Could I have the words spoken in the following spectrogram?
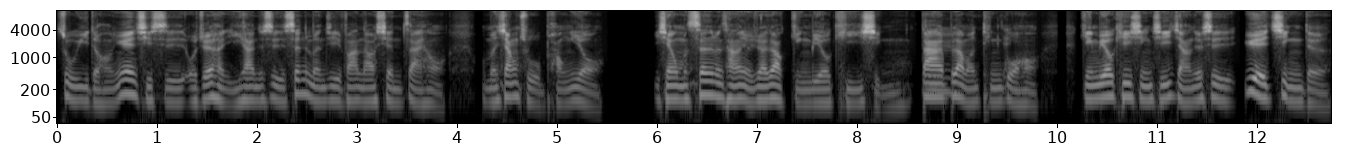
注意的哈。因为其实我觉得很遗憾，就是生子门其实发展到现在，哈，我们相处朋友，以前我们生子门常常有句话叫“金牛 K 型”，大家不知道有没有听过哈？“金牛 K 型”其实讲就是越近的。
